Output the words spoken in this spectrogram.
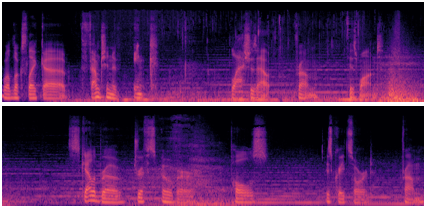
what looks like a fountain of ink lashes out from his wand. Skelebro drifts over, pulls his greatsword from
